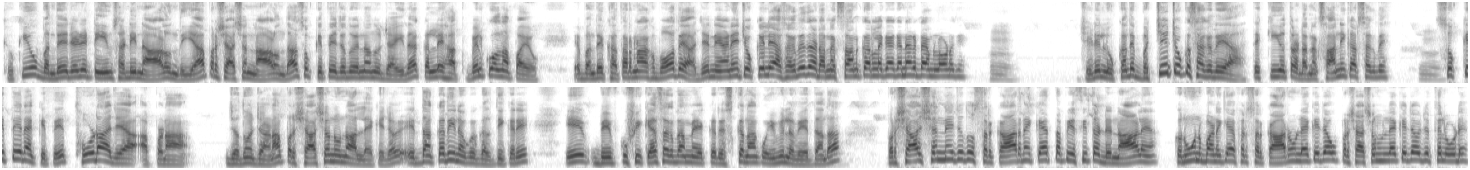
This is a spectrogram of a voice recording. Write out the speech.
ਕਿਉਂਕਿ ਉਹ ਬੰਦੇ ਜਿਹੜੇ ਟੀਮ ਸਾਡੀ ਨਾਲ ਹੁੰਦੀ ਆ ਪ੍ਰਸ਼ਾਸਨ ਨਾਲ ਹੁੰਦਾ ਸੋ ਕਿਤੇ ਜਦੋਂ ਇਹਨਾਂ ਨੂੰ ਜਾਈਦਾ ਕੱਲੇ ਹੱਥ ਬਿਲਕੁਲ ਨਾ ਪਾਇਓ। ਇਹ ਬੰਦੇ ਖਤਰਨਾਕ ਬਹੁਤ ਆ। ਜੇ ਨਿਆਣੇ ਚੁੱਕ ਕੇ ਲਿਆ ਸਕਦੇ ਤੁਹਾਡਾ ਨੁਕਸਾਨ ਕਰਨ ਲੱਗਾ ਕਿੰਨਾ ਕੁ ਟਾਈਮ ਲਾਉਣਗੇ? ਹੂੰ। ਜਿਹੜੇ ਲੋਕਾਂ ਦੇ ਬੱਚੇ ਚੁੱਕ ਸਕਦੇ ਆ ਤੇ ਕੀ ਉਹ ਤੁਹਾਡਾ ਨੁਕਸਾਨ ਨਹੀਂ ਕਰ ਸਕਦੇ? ਸੋ ਕਿਤੇ ਨਾ ਕਿਤੇ ਥੋੜਾ ਜਿਹਾ ਆਪਣਾ ਜਦੋਂ ਜਾਣਾ ਪ੍ਰਸ਼ਾਸਨ ਨੂੰ ਨਾਲ ਲੈ ਕੇ ਜਾਓ। ਇਦਾਂ ਕਦੀ ਨਾ ਕੋਈ ਗਲਤੀ ਕਰੇ। ਇਹ ਬੇਵਕੂਫੀ ਕਹਿ ਸਕਦਾ ਮੈਂ ਇੱਕ ਰਿਸਕ ਨਾ ਕੋਈ ਵੀ ਲਵੇ ਇਦਾਂ ਦਾ। ਪ੍ਰਸ਼ਾਸਨ ਨੇ ਜਦੋਂ ਸਰਕਾਰ ਨੇ ਕਹਿਤਾ ਵੀ ਅਸੀਂ ਤੁਹਾਡੇ ਨਾਲ ਆ ਕਾਨੂੰਨ ਬਣ ਗਿਆ ਫਿਰ ਸਰਕਾਰ ਨੂੰ ਲੈ ਕੇ ਜਾਓ ਪ੍ਰਸ਼ਾਸਨ ਨੂੰ ਲੈ ਕੇ ਜਾਓ ਜਿੱਥੇ ਲੋੜ ਹੈ।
